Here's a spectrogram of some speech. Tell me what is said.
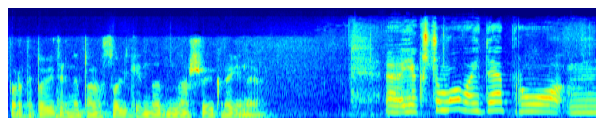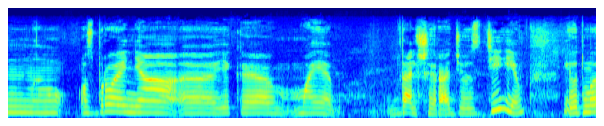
протиповітряної парасольки над нашою країною. Якщо мова йде про озброєння, яке має дальший радіус дії, і от ми,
